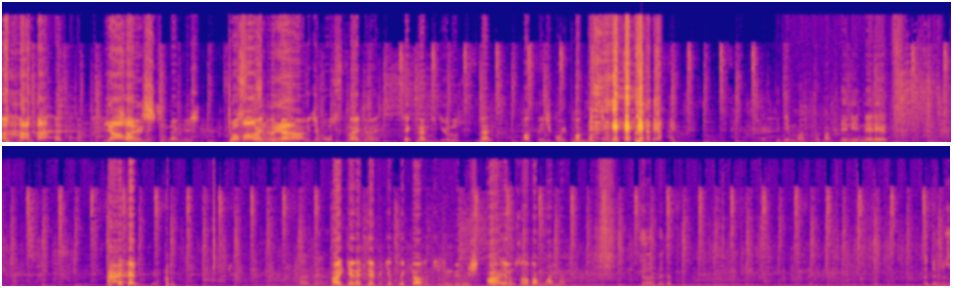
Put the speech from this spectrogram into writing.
Ya var Çalının ya ş- içinden geçti. çok o Strider'ı masumum ben ya. abicim o Strider'ı tekrar gidiyoruz. Ben patlayıcı koyup patlatacağım. Direkt gideyim mi hatta? Bak heli nereye... Tövbe ya. Ay gene tebrik etmek lazım ki indirmiş. Ana yanımızda adam var lan. Görmedim. Ben dümdüz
